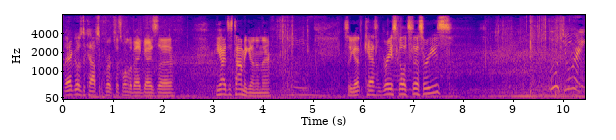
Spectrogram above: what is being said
That goes to Cops and Crooks. That's one of the bad guys. Uh, he hides his Tommy gun in there. Nice. So you got the Castle Gray Skull accessories. Ooh, jewelry.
